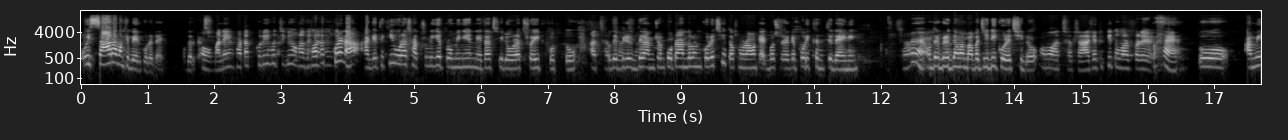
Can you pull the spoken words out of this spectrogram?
ওই স্যার আমাকে বের করে দেয়। ওদের ও কাছে। মানে হঠাৎ করেই হচ্ছে কি ওনাদের হঠাৎ করে না আগে থেকেই ওরা ছাত্রলীগের প্রমিনিয়েন্ট নেতা ছিল ওরা থ্রেড করতো। আচ্ছা ওদের আচ্ছা, বিরুদ্ধে আমি যখন কোটা আন্দোলন করেছি তখন ওরা আমাকে এক বছর আগে পরীক্ষা দিতে দেয়নি। আচ্ছা। হ্যাঁ ওদের বিরুদ্ধে আমার বাবা জিডি করেছিল। ও আচ্ছা আচ্ছা আগে থেকে তোমার পরে হ্যাঁ তো আমি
